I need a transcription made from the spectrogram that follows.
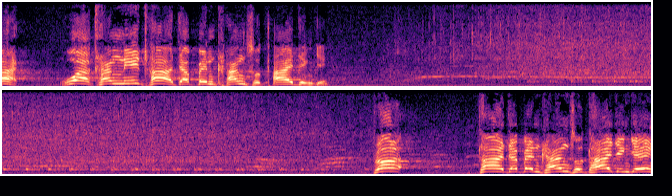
มาก ว่าครั้งนี้ถ้าจะเป็นครั้งสุดท้ายจริง ๆ เพราะถ้าจะเป็นครั้งสุดท้ายจริง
